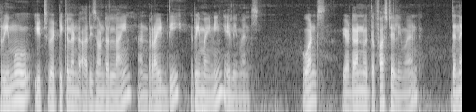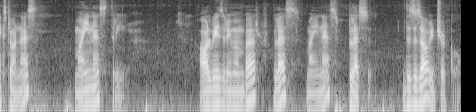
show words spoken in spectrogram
remove its vertical and horizontal line and write the remaining elements. Once we are done with the first element the next one is minus 3 always remember plus minus plus. This is how it should go.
